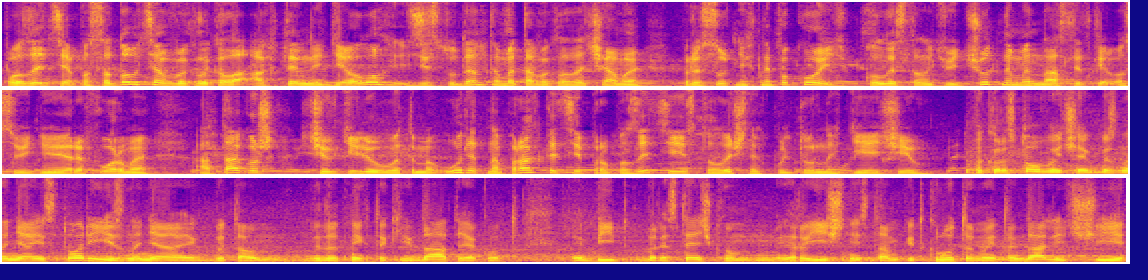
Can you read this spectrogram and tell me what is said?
Позиція посадовця викликала активний діалог зі студентами та викладачами. Присутніх непокоїть, коли стануть відчутними наслідки освітньої реформи, а також чи втілюватиме уряд на практиці пропозиції столичних культурних діячів. використовуючи якби знання історії, знання якби там видатних таких дат, як от бій під Берестечком, героїчність там під Крутами і так далі. Чи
